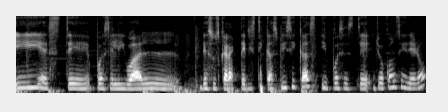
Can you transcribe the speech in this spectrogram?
y este pues el igual de sus características físicas y pues este yo considero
